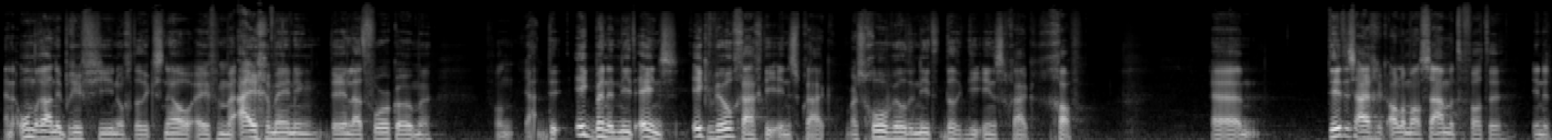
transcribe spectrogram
En onderaan die brief zie je nog dat ik snel even mijn eigen mening erin laat voorkomen. Van ja, ik ben het niet eens. Ik wil graag die inspraak, maar school wilde niet dat ik die inspraak gaf. Ehm, dit is eigenlijk allemaal samen te vatten in het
